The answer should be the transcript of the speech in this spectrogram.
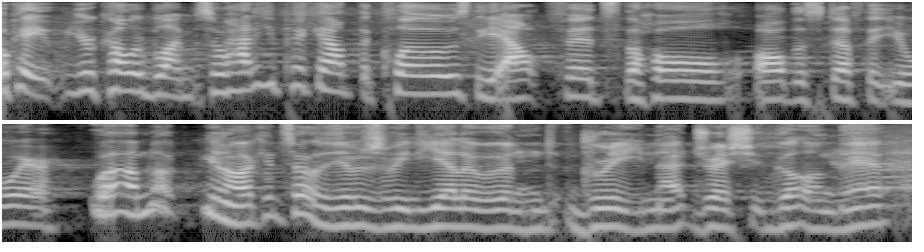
Okay, you're colorblind. So how do you pick out the clothes, the outfits, the whole all the stuff that you wear? Well, I'm not, you know, I can tell the difference between yellow and green, that dress you've got on there.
